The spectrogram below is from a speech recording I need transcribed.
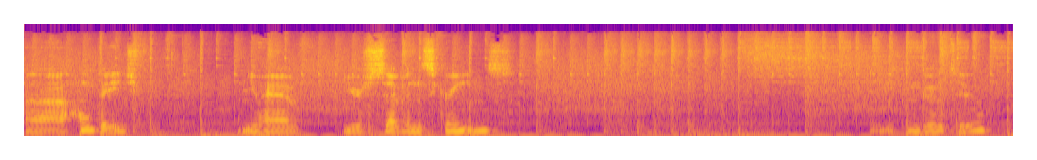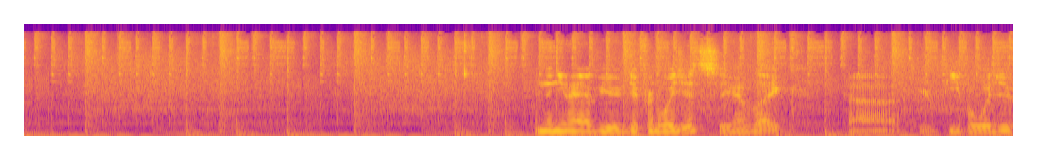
uh, homepage, and you have your seven screens that you can go to. And then you have your different widgets. So you have like uh, your people widget,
